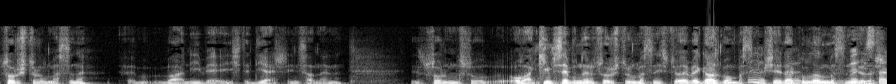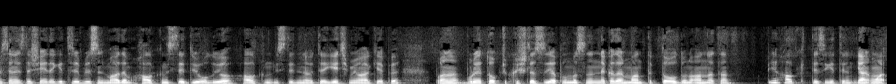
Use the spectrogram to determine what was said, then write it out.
soruşturulmasını e, vali ve işte diğer insanların e, sorumlusu ol- olan kimse bunların soruşturulmasını istiyorlar ve gaz bombası gibi Evet, şeyler evet. kullanılmasını Ve diyorlar. isterseniz de şey de getirebilirsiniz. Madem halkın istediği oluyor, halkın istediğine öteye geçmiyor AKP. Bana buraya topçu kışlası yapılmasının ne kadar mantıklı olduğunu anlatan bir halk kitlesi getirin. Yani ama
